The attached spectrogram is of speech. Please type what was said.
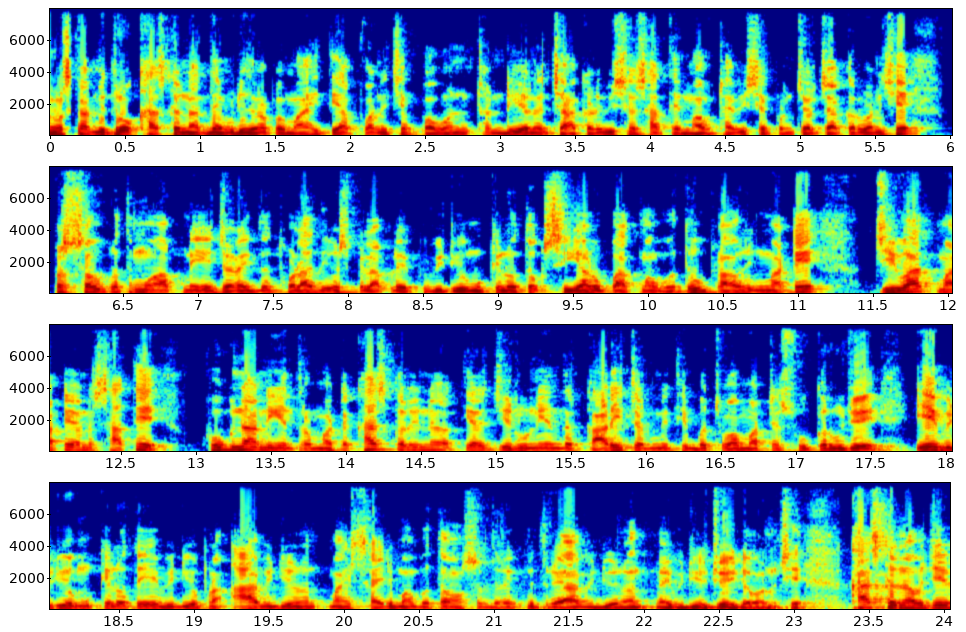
નમસ્કાર મિત્રો, ખાસ કરીને આજના વીડિયો આપણે માહિતી આપવાની છે પવન, ઠંડી અને ઝાકળ વિશે, સાથે માવઠા વિશે પણ ચર્ચા કરવાની છે. પણ સૌ પ્રથમ હું આપને એ જણાવી દઉં, થોડા દિવસ પહેલા આપણે એક વીડિયો મૂકેલો હતો કે શિયાળુ પાકમાં વધુ ફ્લાવરિંગ માટે, જીવાત માટે અને સાથે ફૂગના નિયંત્રણ માટે. ખાસ કરીને અત્યારે જીરુની અંદર કાળી ચરમીથી બચવા માટે શું કરવું જોઈએ? એ વીડિયો મૂકેલો તો એ વીડિયો પણ આ વિડીયોના અંતમાં સાઈડમાં બતાવશે દરેક મિત્રોએ આ વિડીયોના અંતમાં વીડિયો જોઈ લેવાનો છે. ખાસ કરીને હવે જે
